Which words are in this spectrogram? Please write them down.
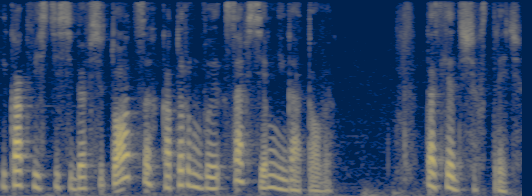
и как вести себя в ситуациях, к которым вы совсем не готовы. До следующих встреч!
